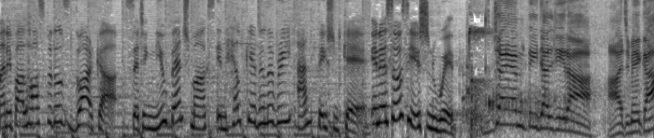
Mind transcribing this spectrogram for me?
Manipal Hospitals Dwarka, setting new benchmarks in healthcare delivery and patient care. In association with Jayanti Jaljira, Ajmeka,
